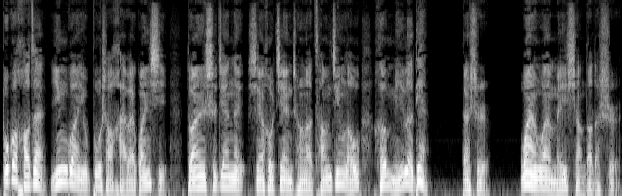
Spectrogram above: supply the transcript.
不过好在英冠有不少海外关系，短时间内先后建成了藏经楼和弥勒殿。但是，万万没想到的是，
